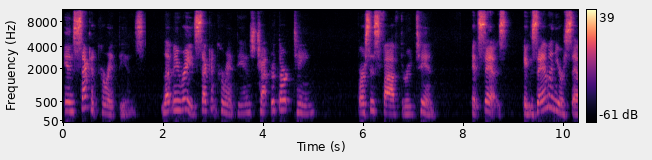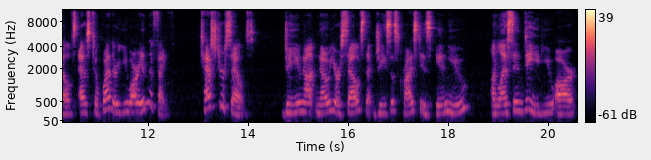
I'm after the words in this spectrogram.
in Second Corinthians. Let me read Second Corinthians chapter 13, verses 5 through 10. It says, Examine yourselves as to whether you are in the faith. Test yourselves. Do you not know yourselves that Jesus Christ is in you, unless indeed you are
